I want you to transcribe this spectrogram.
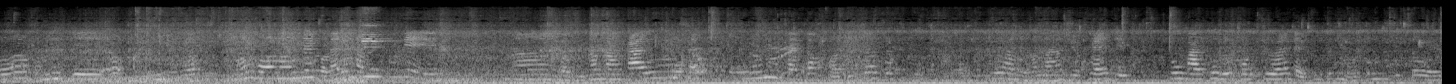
Wow không mới tệ ơ nó bao nó đây còn lại nó không tệ à còn nó mang cái nó cái tóc khỏi thì cho chứ là nó mà chưa thế thì không ba cứ đứa cô chưa để cứ cứ mỗi con chỉ tôi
